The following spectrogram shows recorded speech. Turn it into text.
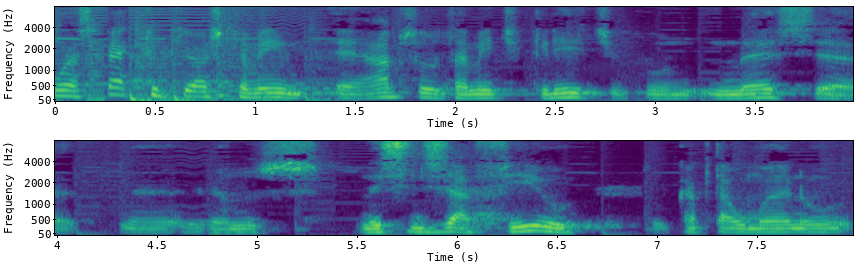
Um aspecto que eu acho também é absolutamente crítico nessa, né, digamos, nesse desafio do capital humano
